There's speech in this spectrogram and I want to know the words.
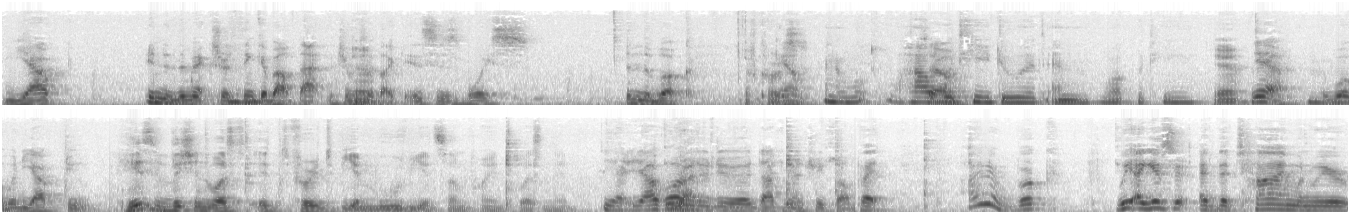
Yao into the mix or think mm-hmm. about that in terms Yeah. of, like, is his voice in the book? Of course. Yeah. And wh- how So- would he do it, and what would he? Yeah. Yeah. Mm-hmm. What would Yao do? His vision was it, for it to be a movie at some point, wasn't it? Yeah, Yao wanted Right. to do a documentary film, but kind of book. We, I guess, at the time when we were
